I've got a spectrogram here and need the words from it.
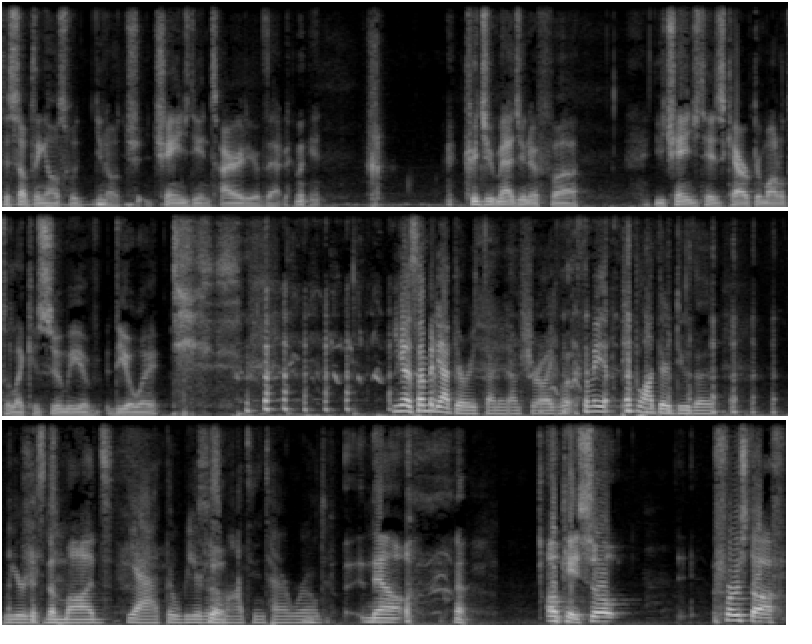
to something else would you know ch- change the entirety of that. I mean, Could you imagine if uh, you changed his character model to like Hisumi of DOA? You know, somebody out there has done it. I'm sure. Like somebody, people out there do the weirdest, The mods. yeah, the weirdest So- mods in the entire world. Now, okay, so first off,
